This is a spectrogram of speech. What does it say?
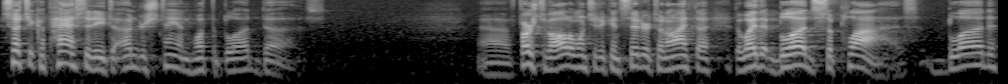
such a capacity to understand what the blood does. Uh, first of all, I want you to consider tonight the, the way that blood supplies. Blood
